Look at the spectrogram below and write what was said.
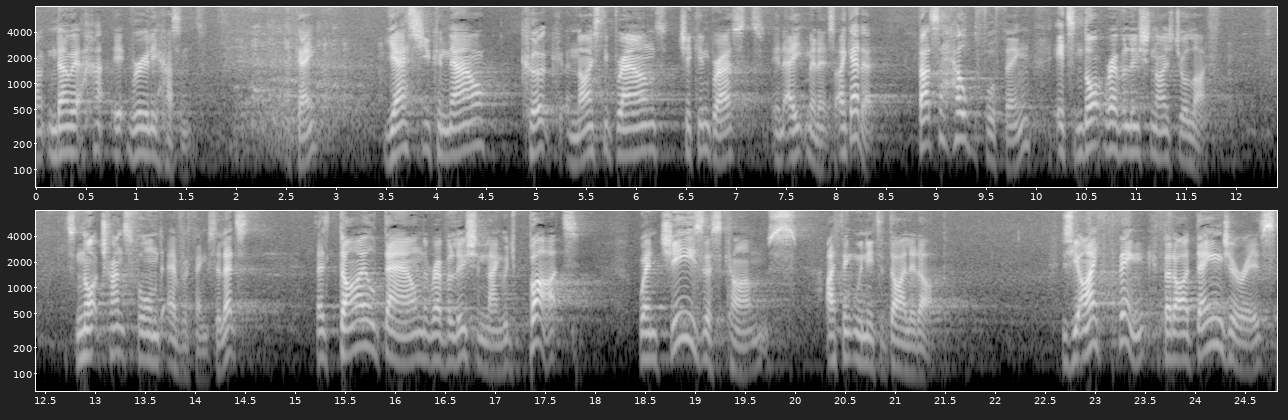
Uh, no, it, ha- it really hasn't. Okay? Yes, you can now cook a nicely browned chicken breast in eight minutes. I get it. That's a helpful thing. It's not revolutionized your life, it's not transformed everything. So let's, let's dial down the revolution language. But when Jesus comes, I think we need to dial it up. You see, I think that our danger is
